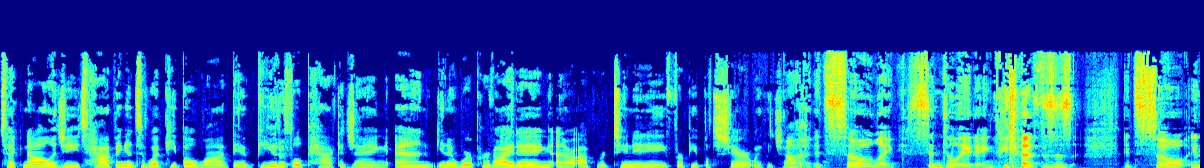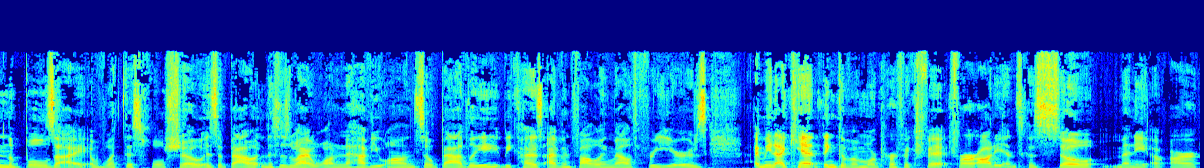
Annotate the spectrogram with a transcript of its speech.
technology tapping into what people want. They have beautiful packaging and you know we're providing an opportunity for people to share it with each ah, other. Ugh, it's so like scintillating because this is it's so in the bullseye of what this whole show is about. And this is why i wanted to have you on so badly because i've been following mouth for years. I mean i can't think of a more perfect fit for our audience because so many of our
